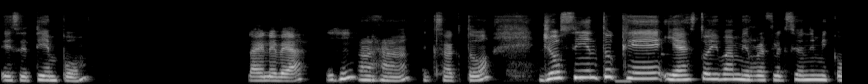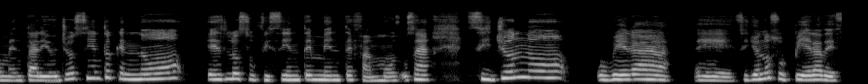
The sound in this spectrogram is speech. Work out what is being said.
ese tiempo. La NBA. Ajá, exacto. Yo siento que, y a esto iba mi reflexión y mi comentario, yo siento que no es lo suficientemente famoso. O sea, si yo no hubiera eh, si yo no supiera de,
